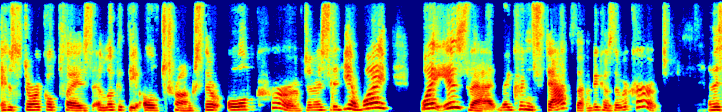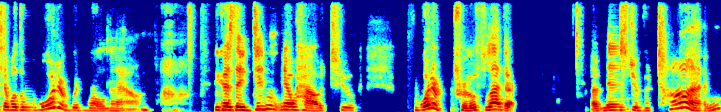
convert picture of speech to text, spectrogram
historical place and look at the old trunks, they're all curved. And I said, Yeah, why? Why is that? They couldn't stack them because they were curved. And they said, well, the water would roll down ah. because they didn't know how to waterproof leather. But Mr. Vuitton,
